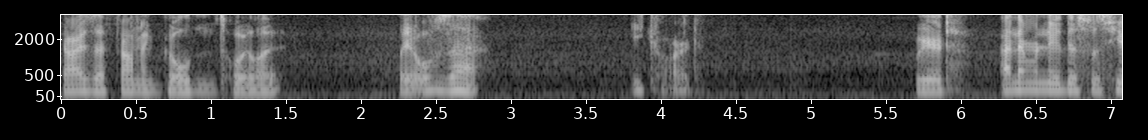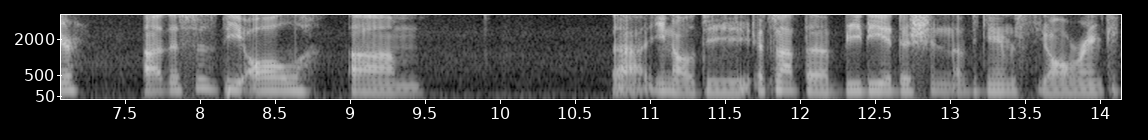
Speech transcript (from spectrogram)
Guys, I found a golden toilet. Wait, what was that? E-card. Weird. I never knew this was here. Uh, this is the all, um, uh, you know, the, it's not the BD edition of the game, it's the all rank.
